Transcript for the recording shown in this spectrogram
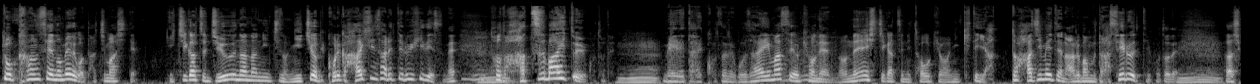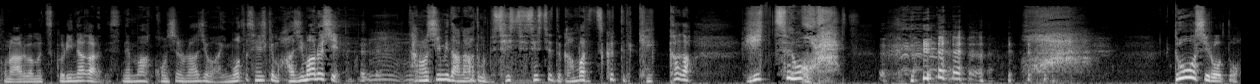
と完成の目処が立ちまして、1月17日の日曜日、これが配信されてる日ですね。ちょうど発売ということで。うん。めでたいことでございますよ。去年のね、7月に東京に来て、やっと初めてのアルバム出せるっていうことで、ん私このアルバム作りながらですね、まあ今週のラジオは妹選手権も始まるし、楽しみだなと思って、せっせせっせと頑張って作ってて、結果が、いつもこれ はあどうしろと。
